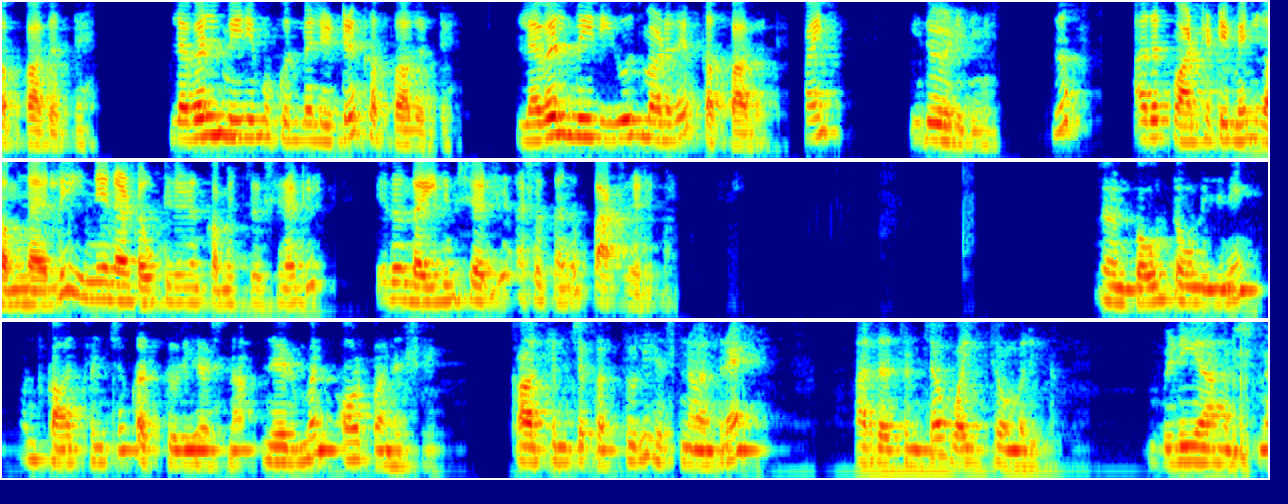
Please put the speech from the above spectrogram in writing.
ಕಪ್ಪಾಗುತ್ತೆ. ಲೆವೆಲ್ ಮೀರಿ ಮುಖದ ಮೇಲೆ ಇಟ್ಟರೆ ಕಪ್ಪಾಗುತ್ತೆ. ಲೆವೆಲ್ ಮೀರಿ ಯೂಸ್ ಮಾಡಿದ್ರೆ ಕಪ್ಪಾಗುತ್ತೆ. ಫೈನ್ ಇದು ಹೇಳಿದ್ದೀನಿ ಸೊ ಅದಕ್ಕೆ ಕ್ವಾಂಟಿಟಿ ಮೇಲೆ ಗಮನ ಇರಲಿ. ಇನ್ನೇನು ಡೌಟ್ ಇದೆ ನನ್ನ ಕಮೆಂಟ್ ಸೆಕ್ಷನ್ ಆಗಿ ಇದೊಂದು ಐದು ನಿಮಿಷ ಇರಲಿ. ಅಷ್ಟೊತ್ತು ನಾನು ಪ್ಯಾಕ್ ರೆಡಿ ಮಾಡಿ. ನಾನು ಬೌಲ್ ತೊಗೊಂಡಿದ್ದೀನಿ ಒಂದು ಕಾಲು ಚಮಚ ಕಸ್ತೂರಿ ಅರಿಶಿನ, ನಿರ್ಮಲ್ ಆರ್ ಪನಶ್ರೀ. ಕಾಲು ಚಮಚ ಕಸ್ತೂರಿ ಅರಿಶಿನ ಆದರೆ ಅರ್ಧ ಚಮಚ ವೈಟ್ ಟರ್ಮರಿಕ್ ಬಿಳಿಯ ಅರಿಶಿನ.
